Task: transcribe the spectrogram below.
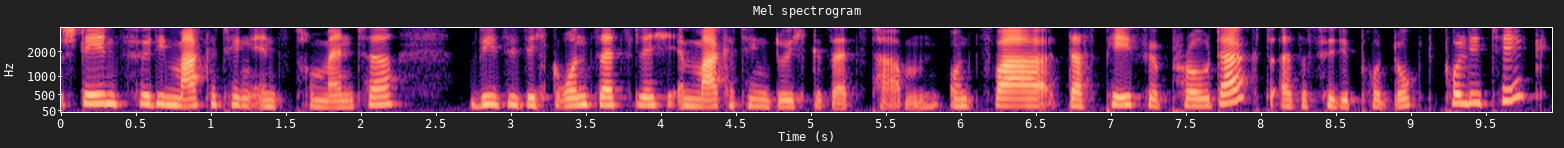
stehen für die Marketinginstrumente, wie sie sich grundsätzlich im Marketing durchgesetzt haben. Und zwar das P für Product, also für die Produktpolitik,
